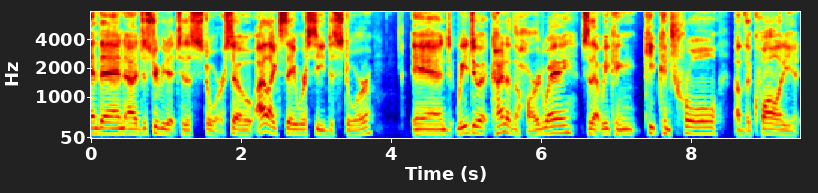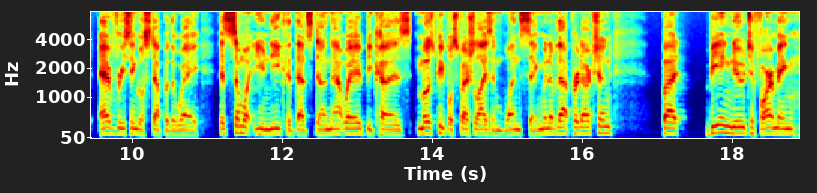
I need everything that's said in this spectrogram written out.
and then uh, distribute it to the store. So I like to say we're seed to store. And we do it kind of the hard way so that we can keep control of the quality at every single step of the way. It's somewhat unique that that's done that way because most people specialize in one segment of that production. But being new to farming,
